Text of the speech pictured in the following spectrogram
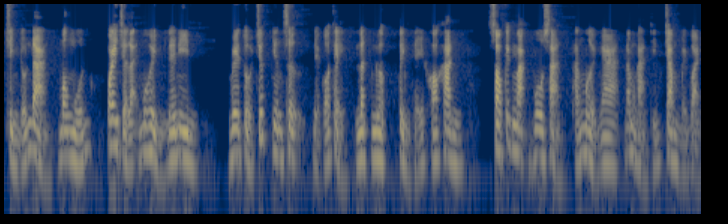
chỉnh đốn đảng mong muốn quay trở lại mô hình Lenin về tổ chức nhân sự để có thể lật ngược tình thế khó khăn sau cách mạng vô sản tháng 10 Nga năm 1917.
